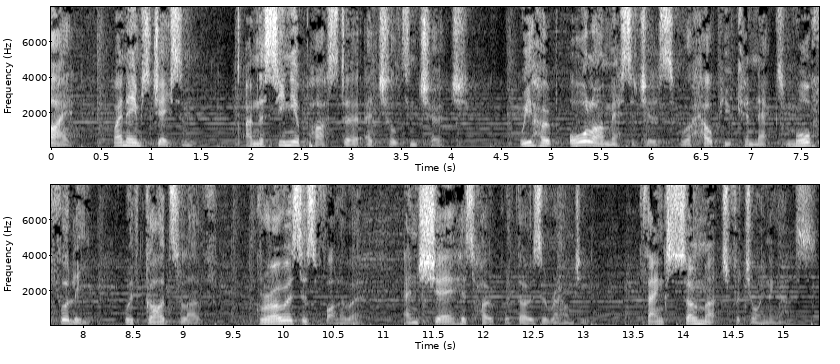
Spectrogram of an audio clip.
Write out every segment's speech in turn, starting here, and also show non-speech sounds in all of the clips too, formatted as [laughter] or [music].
Hi, my name's Jason. I'm the senior pastor at Chilton Church. We hope all our messages will help you connect more fully with God's love, grow as His follower, and share His hope with those around you. Thanks so much for joining us.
